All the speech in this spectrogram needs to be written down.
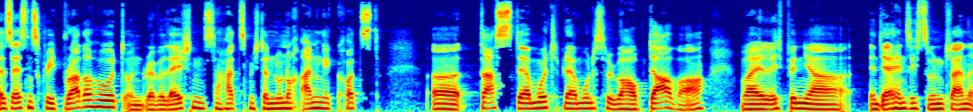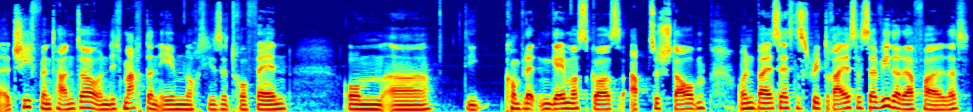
Assassin's Creed Brotherhood und Revelations, da hat es mich dann nur noch angekotzt, äh, dass der Multiplayer-Modus überhaupt da war, weil ich bin ja in der Hinsicht so ein kleiner Achievement-Hunter und ich mache dann eben noch diese Trophäen, um äh, die kompletten Gamerscores abzustauben. Und bei Assassin's Creed 3 ist es ja wieder der Fall. dass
